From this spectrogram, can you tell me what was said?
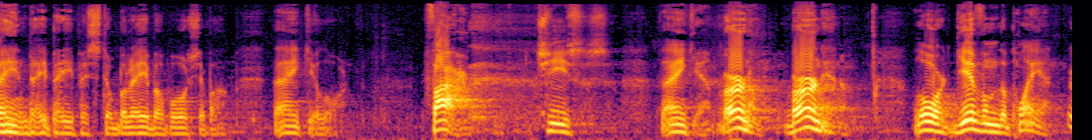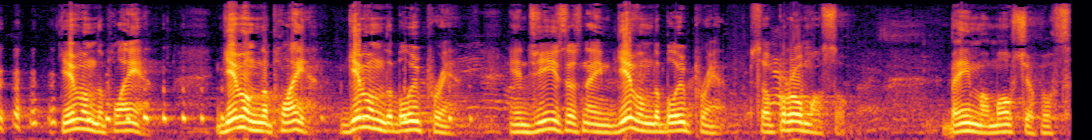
bain baby baby stubo reba bo Thank you, Lord. Fire, Jesus. Thank you. Burn them, burn in them. Lord, give them the plan. give them the plan. Give them the plan. Give them the blueprint. In Jesus' name, give them the blueprint. So promoso. Bem mamoshapos.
